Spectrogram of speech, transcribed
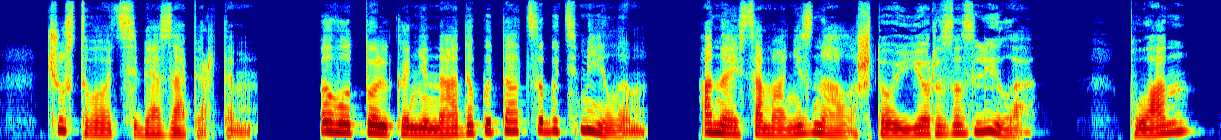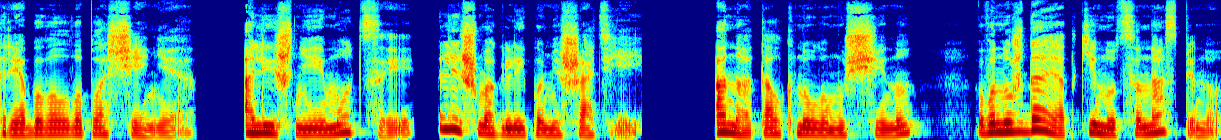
— чувствовать себя запертым. Вот только не надо пытаться быть милым. Она и сама не знала, что ее разозлило. План требовал воплощения а лишние эмоции лишь могли помешать ей. Она толкнула мужчину, вынуждая откинуться на спину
